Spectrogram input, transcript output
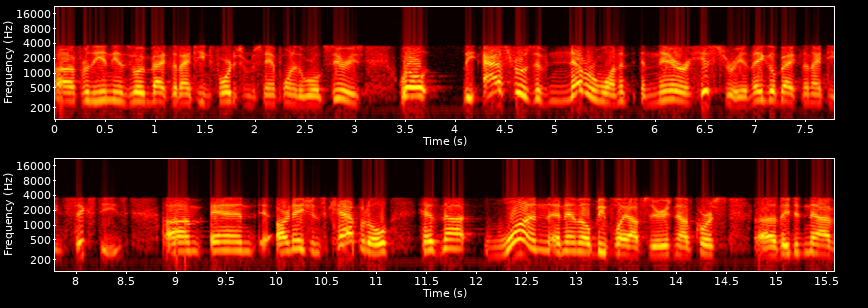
uh, for the Indians going back to the 1940s from the standpoint of the World Series. Well, the Astros have never won it in their history, and they go back to the 1960s. Um, and our nation's capital has not won an MLB playoff series. Now, of course, uh, they didn't have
